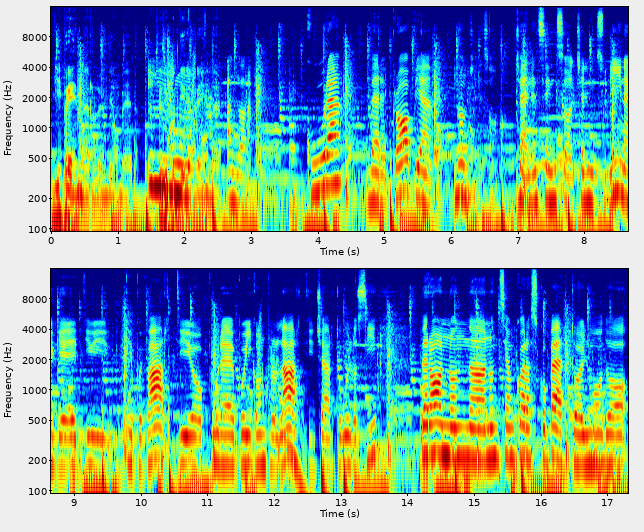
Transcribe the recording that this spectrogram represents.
di prenderlo il diabete? Se si può Mm. dire prendere. Allora, cure vere e proprie non ce ne sono. Cioè, nel senso, c'è l'insulina che, ti- che puoi farti, oppure puoi controllarti, certo, quello sì, però non, non si è ancora scoperto il modo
